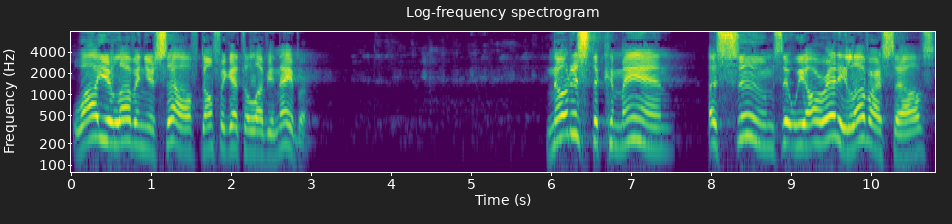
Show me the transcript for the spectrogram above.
while you're loving yourself, don't forget to love your neighbor. Notice the command assumes that we already love ourselves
